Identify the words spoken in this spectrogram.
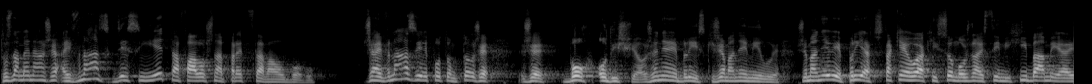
To znamená, že aj v nás, kde si je tá falošná predstava o Bohu. Že aj v nás je potom to, že, že Boh odišiel, že nie je blízky, že ma nemiluje, že ma nevie prijať z takého, aký som, možno aj s tými chybami, aj,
